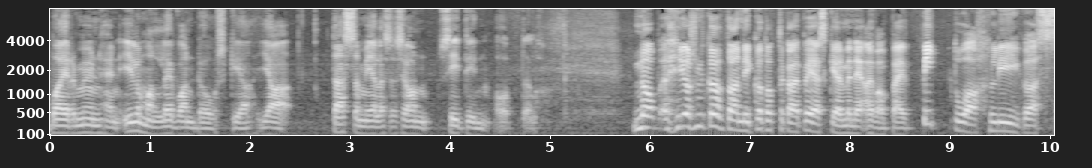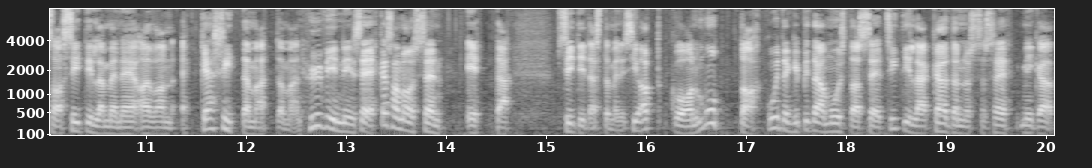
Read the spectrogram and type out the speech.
Bayern München ilman Lewandowskia. Ja tässä mielessä se on Cityn ottelu. No, jos nyt katsotaan, niin totta kai PSG menee aivan päin vittua liigassa, Cityllä menee aivan käsittämättömän hyvin, niin se ehkä sanoisi sen, että City tästä menisi jatkoon, mutta kuitenkin pitää muistaa se, että Cityllä käytännössä se, mikä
